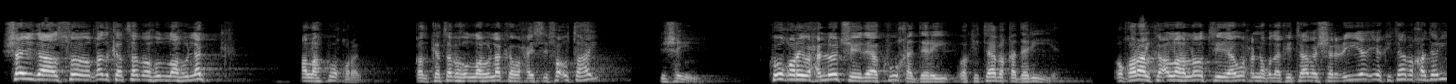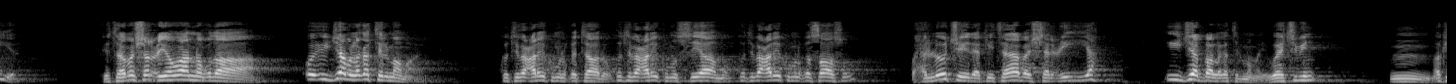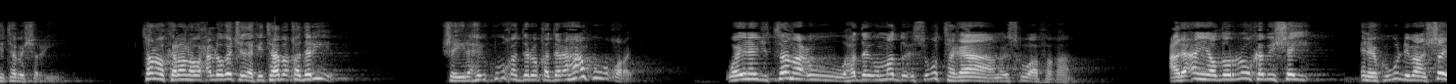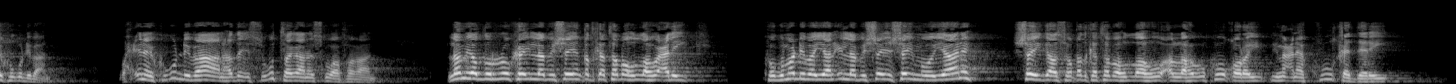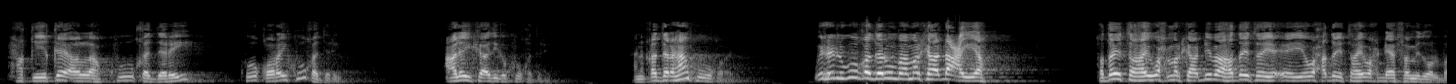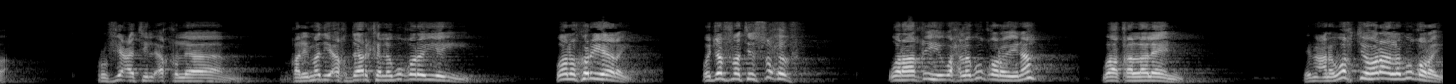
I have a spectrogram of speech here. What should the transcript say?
shaygaasoo qad katabahu allaahu lak. Allah kuu qoray. Qad katabahu allaahu laka waxay sifa u tahay bishayin. Kuu qoray waxaa loo jeedaa kuu qadaray waa kitaaba qadariya. Oo qoraalka allah loo tiriyaa wuxuu noqdaa kitaaba sharciya iyo kitaaba qadariya. Kitaaba sharciya waa noqdaa oo iijaab laga tilmaamaayo. Kutiba calaykum alqitaalu kutiba calaykum alsiyaamu kutiba calaykum alqisaasu waxaa loo jeedaa kitaaba sharciya. Iijaab baa laga tilmaamaya. Waajibin. Waa kitaaba sharciya. Tanoo kalena waxaa looga jeedaa kitaaba qadariya. Shay ilaahay kuu qadaro qadar ahaan kuugu qoray. Wa in ijtamacuu hadday ummaddu isugu tagaan oo isku waafaqaan. Cala an yaduruuka bishay inay kugu dhibaan shay kugu dhibaan. Wax inay kugu dhibaan hadday isugu tagaan oo isku waafaqaan. Lam yaduruuka ila bishayin qad katabahu allahu calayk. Kuguma dhibayaan ila bishayin shay mooyaane shaygaasoo qad katabahu allaahu allah uu kuu qoray bimacnaa kuu qadaray. Xaqiiqee allah kuu qadaray kuu qoray kuu qadaray. Calayka adiga kuu qadaray. Yacani qadar ahaan kuugu qoray. Wixii laguu qadaruunbaa markaa dhacaya. Hadday tahay wax markaa dhiba hadday tahay iyo hadday tahay wax dheefa mid walba. Ruficat alaqlaam qalimadii aqdaarka lagu qorayey. Waa la kor yeelay. Wa isuxuf waraaqihii wax lagu qorayna waa qallaleen. Bimacnaa wakhti horaa lagu qoray.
